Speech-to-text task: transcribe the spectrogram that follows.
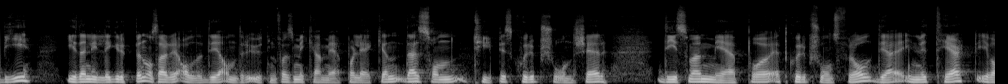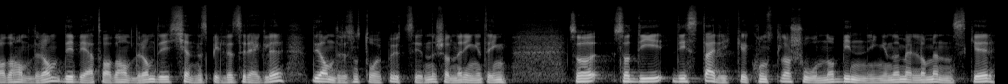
vi, i den lille gruppen, og så er det alle de andre utenfor som ikke er med på leken. Det er sånn typisk korrupsjon skjer. De som er med på et korrupsjonsforhold, de er invitert i hva det handler om. De vet hva det handler om, de kjenner spillets regler. De andre som står på utsiden, skjønner ingenting. Så, så de, de, sterke konstellasjonene og bindingene mellom mennesker,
